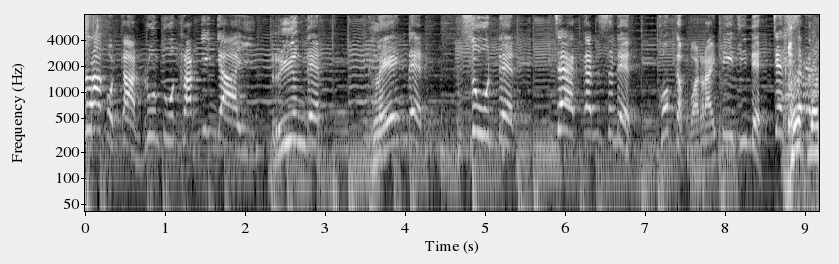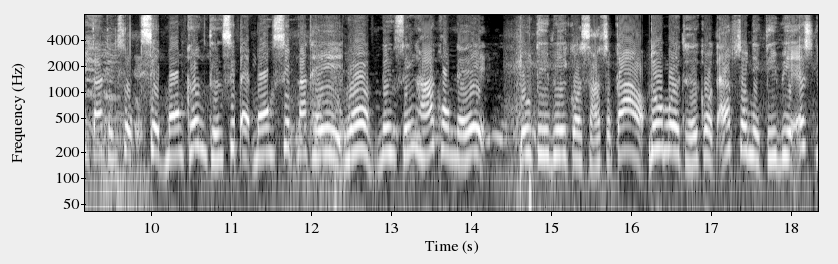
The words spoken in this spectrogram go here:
ปรากฏการณ์รวมตัวครั้งยิ่งใหญ่ เรื่องเด็ด เพลงเด็ด สูตรเด็ด แจกกันเสด็จ พบกับวาไรตี้ที่เด็ดเจ็ดทุสกวันจันทร์ถึงศุกร์10โมงครึ่งถึง 11โมง10 นาที เริ่ม 1 สิงหาคมนี้ ดูทีวีกด 39 ดูมือถือกดแอป Sonic TV HD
